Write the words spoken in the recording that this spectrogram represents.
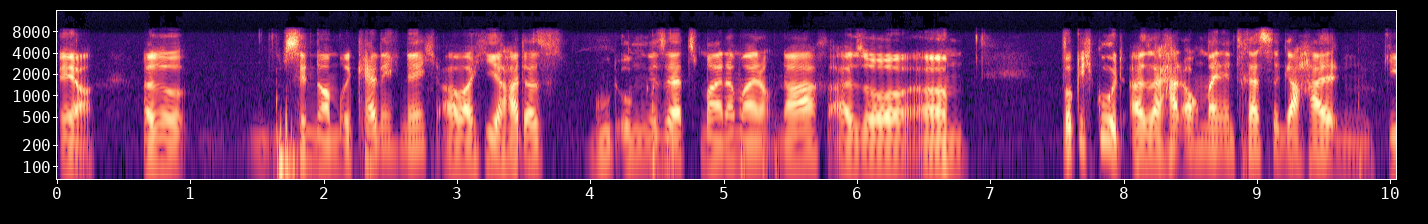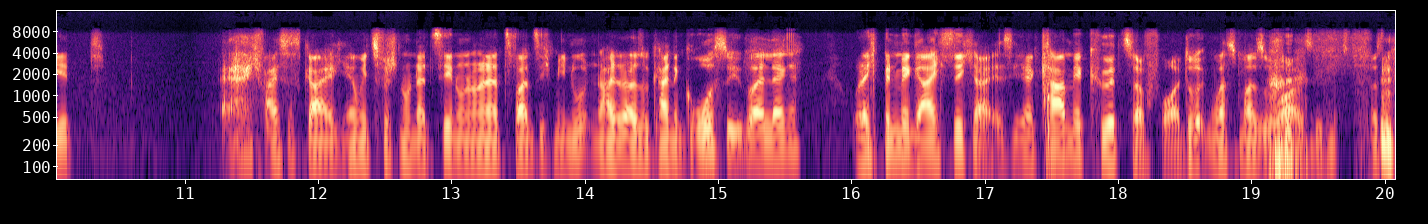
Ja, also Sin Nombre kenne ich nicht, aber hier hat er es gut umgesetzt, meiner Meinung nach. Also ähm, wirklich gut. Also er hat auch mein Interesse gehalten. Geht, äh, ich weiß es gar nicht, irgendwie zwischen 110 und 120 Minuten, hat also keine große Überlänge. Oder ich bin mir gar nicht sicher. Er kam mir kürzer vor. Drücken wir es mal so aus. Ich müsste,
